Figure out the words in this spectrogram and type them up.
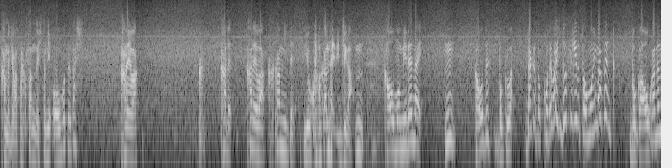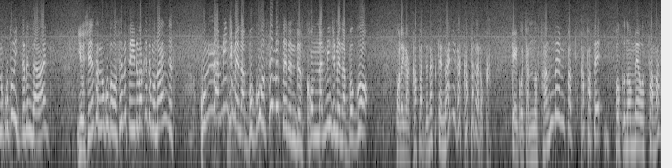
彼女はたくさんの人に大表だし彼は彼彼は鏡でよくわかんない。字が、うん、顔も見れない、うん、顔です。僕は。だけどこれはひどすぎると思いませんか？僕はお金のことを言ってるんではない。吉江さんのことを責めているわけでもないんです。こんな惨めな僕を責めてるんです。こんな惨めな僕を。これがカパでなくて何がカパなのか。恵子ちゃんの3連発カパで僕の目を覚まさ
